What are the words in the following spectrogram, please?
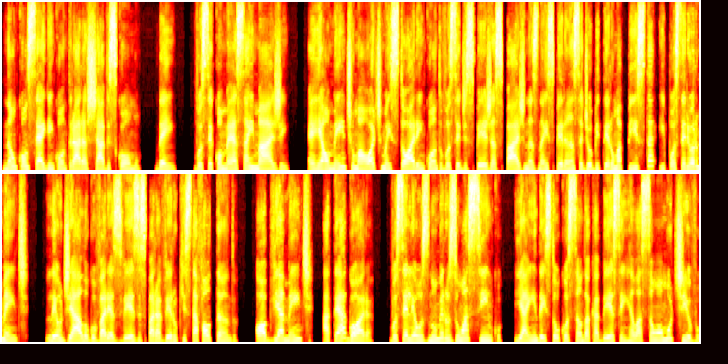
não consegue encontrar as chaves como. Bem, você começa a imagem. É realmente uma ótima história enquanto você despeja as páginas na esperança de obter uma pista e, posteriormente, lê o diálogo várias vezes para ver o que está faltando. Obviamente, até agora, você leu os números 1 a 5, e ainda estou coçando a cabeça em relação ao motivo,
